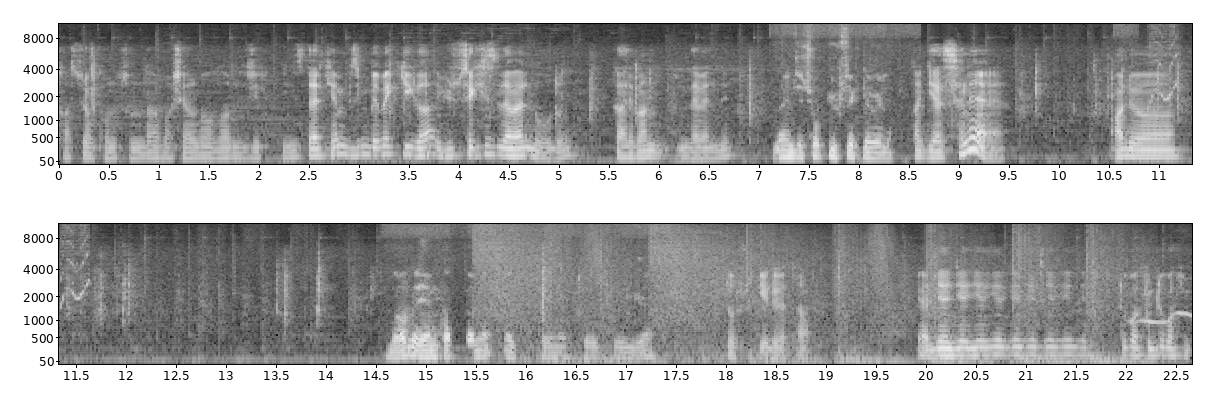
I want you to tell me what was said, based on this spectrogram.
mutasyon konusunda başarılı olabilecek miyiz derken bizim bebek giga 108 level doğdu. Gariban levelli. Bence çok yüksek leveli. La gelsene. Alo. Bu arada yem katlarını et koymak gerekiyor ya. Dur geliyor tamam. Gel gel gel gel gel gel gel gel gel gel. Dur bakayım dur bakayım.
